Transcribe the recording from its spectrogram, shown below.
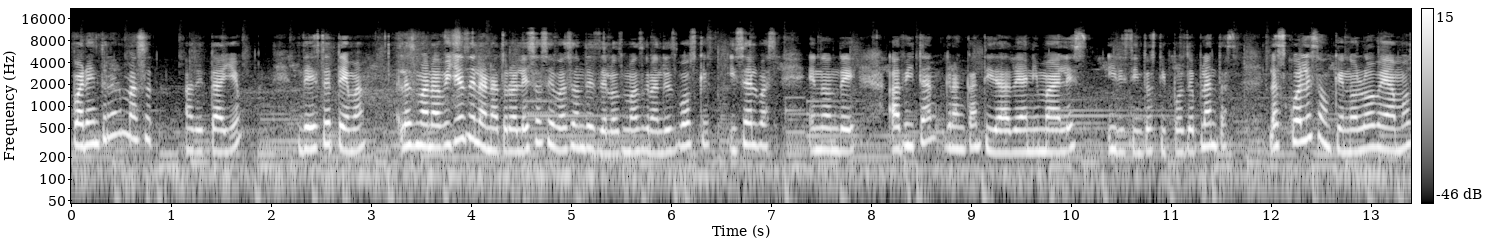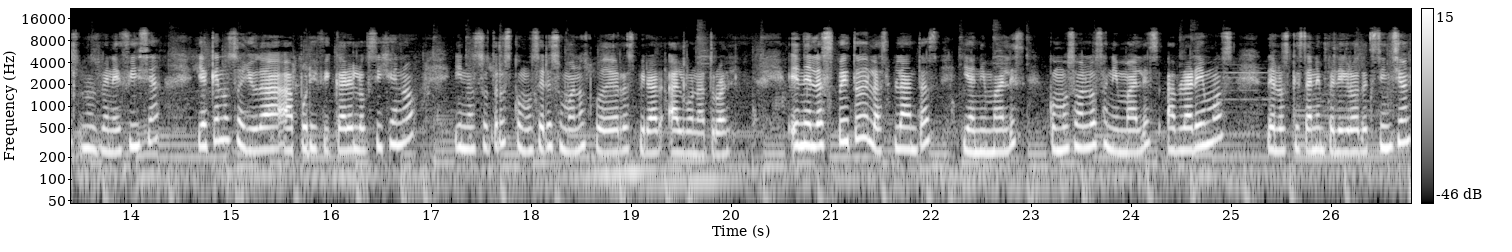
Para entrar más a, detalle de este tema, las maravillas de la naturaleza se basan desde los más grandes bosques y selvas, en donde habitan gran cantidad de animales y distintos tipos de plantas, las cuales aunque no lo veamos nos beneficia ya que nos ayuda a purificar el oxígeno y nosotros como seres humanos poder respirar algo natural. En el aspecto de las plantas y animales, como son los animales, hablaremos de los que están en peligro de extinción,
